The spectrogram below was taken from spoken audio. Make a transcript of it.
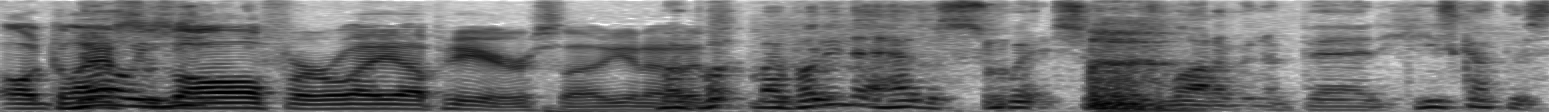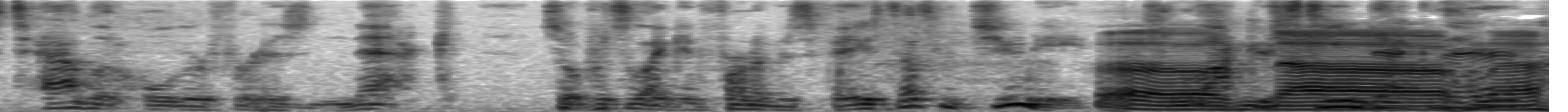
all glasses you- off or way up here. So you know, My, bu- my buddy that has a Switch, so there's a lot of it in a bed. He's got this tablet holder for his neck, so it puts it like in front of his face. That's what you need. Oh lock your no, Steam Deck there. no.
